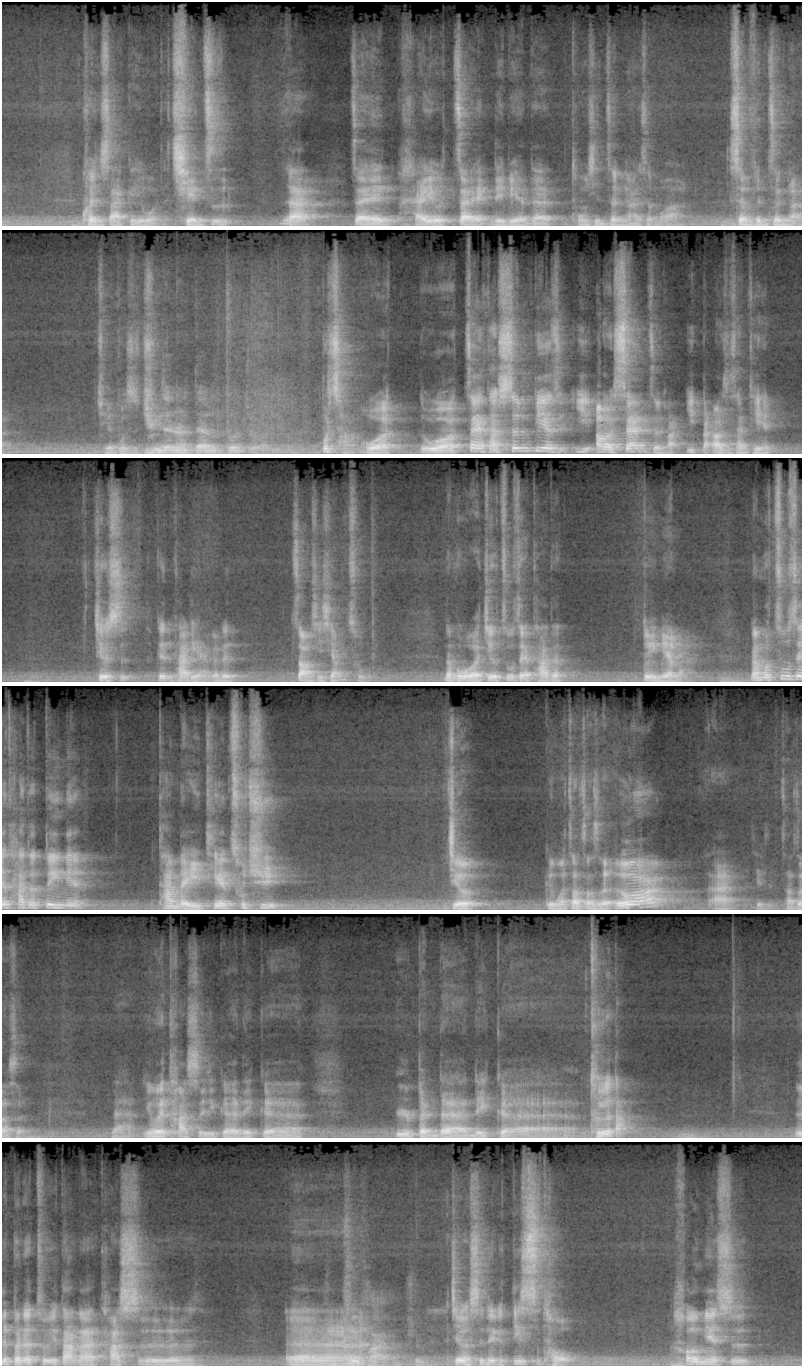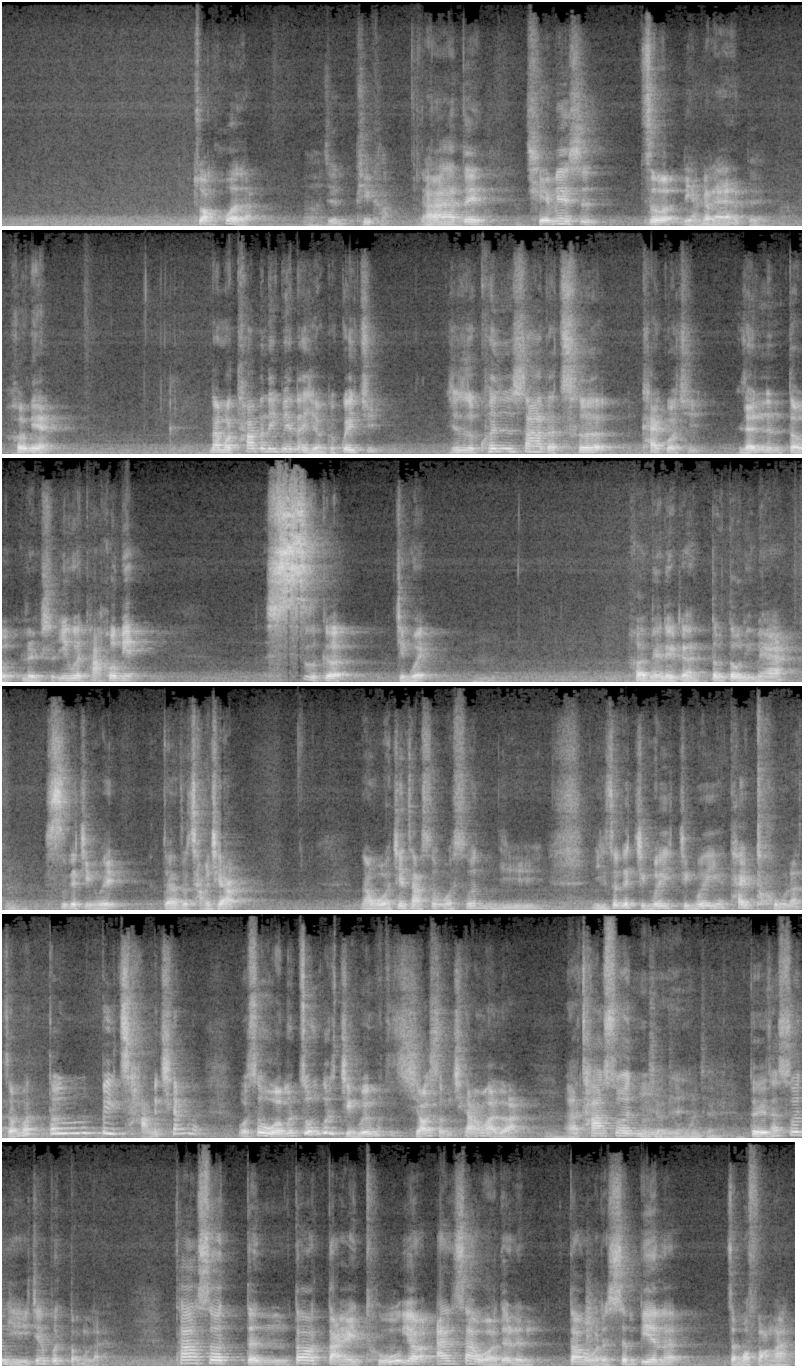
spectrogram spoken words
坤沙给我的签字啊，在还有在那边的通行证啊、什么身份证啊。全部是你在那儿待了多久啊？不长，我我在他身边是一二三，正好一百二十三天，就是跟他两个人朝夕相处。那么我就住在他的对面嘛。那么住在他的对面，他每天出去就跟我招招手，偶尔，啊，就是招招手，啊，因为他是一个那个日本的那个土友达。日本的土一大呢，它是，呃，就是那个第四头，后面是装货的，啊，就皮卡，啊，对，前面是坐两个人，对，后面，那么他们那边呢有个规矩，就是昆沙的车开过去，人人都认识，因为他后面四个警卫。后面那个兜兜里面，四个警卫端着长枪。那我经常说，我说你，你这个警卫警卫也太土了，怎么都背长枪了？我说我们中国的警卫不是小手枪嘛，是吧？啊，他说你，对，他说你就不懂了。他说等到歹徒要暗杀我的人到我的身边了，怎么防啊？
